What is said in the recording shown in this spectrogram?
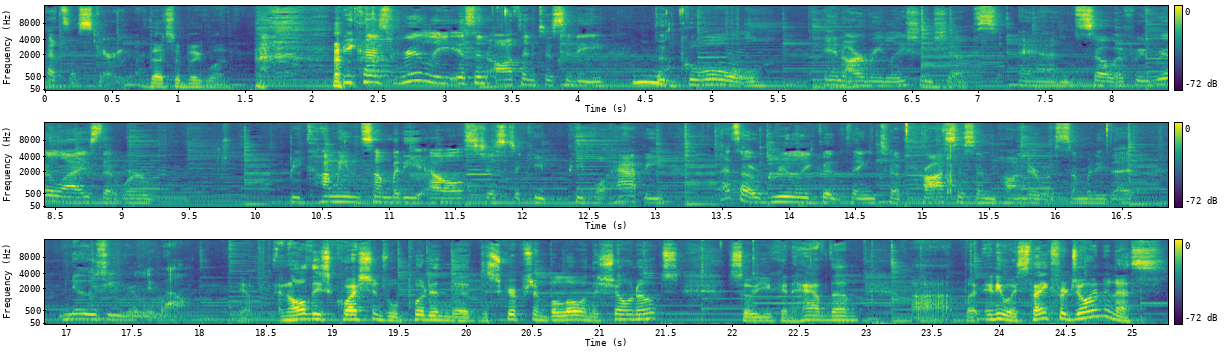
That's a scary one. That's a big one. because really isn't authenticity the hmm. goal in our relationships? And so if we realize that we're becoming somebody else just to keep people happy that's a really good thing to process and ponder with somebody that knows you really well Yep. And all these questions we'll put in the description below in the show notes so you can have them. Uh, but, anyways, thanks for joining us.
